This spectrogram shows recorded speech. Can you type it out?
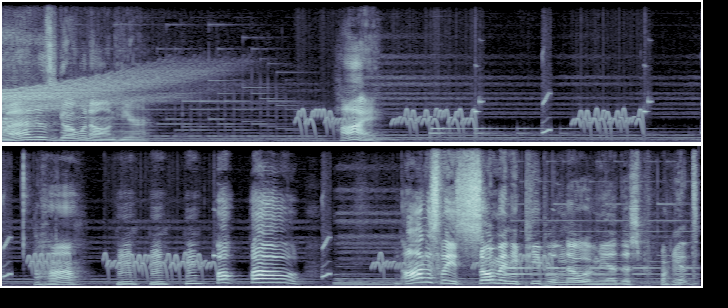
What is going on here? Hi. Uh-huh. Hmm, hmm, hmm. Ho, ho! Honestly, so many people know of me at this point.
